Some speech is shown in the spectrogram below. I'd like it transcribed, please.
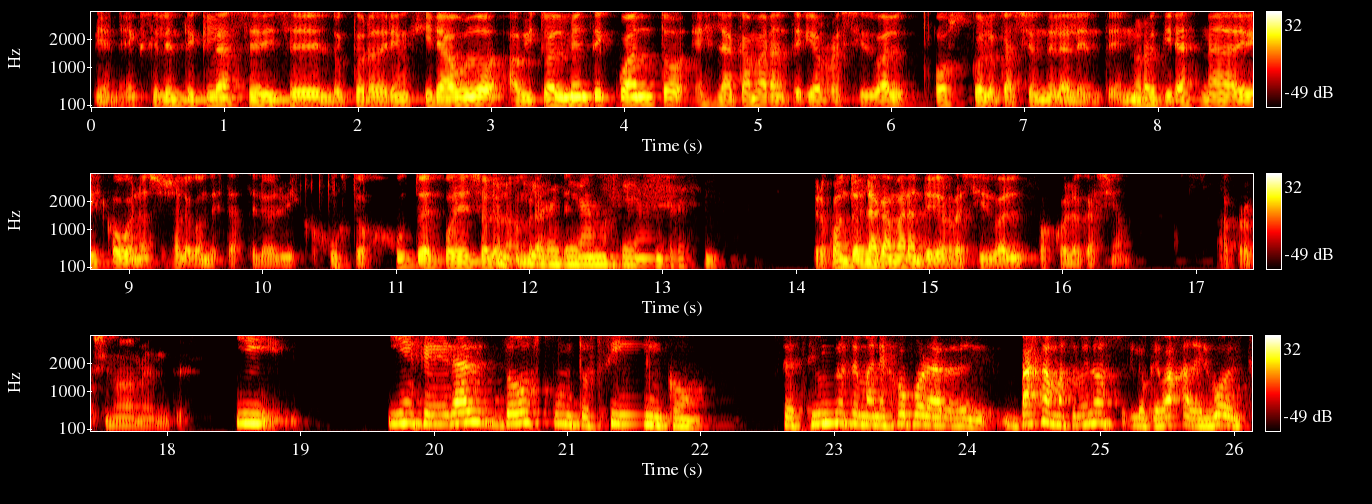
Bien, excelente clase, dice el doctor Adrián Giraudo. Habitualmente, ¿cuánto es la cámara anterior residual post colocación de la lente? ¿No retirás nada de visco? Bueno, eso ya lo contestaste, lo del visco. Justo, justo después de eso lo nombraste. Sí, retiramos siempre, sí. Pero ¿cuánto es la cámara anterior residual post-colocación? Aproximadamente. Y, en general 2.5. O sea, si uno se manejó por... Baja más o menos lo que baja del volt.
